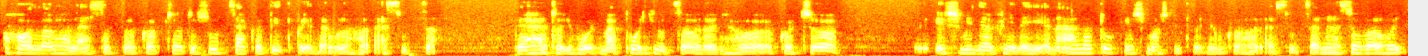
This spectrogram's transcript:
hallal halászattal kapcsolatos utcákat, itt például a Halász utca. Tehát, hogy volt már Ponty utca, Aranyhal, Kacsa, és mindenféle ilyen állatok, és most itt vagyunk a Halász utcánál, szóval, hogy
